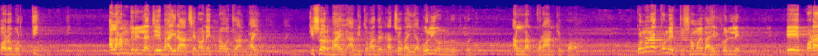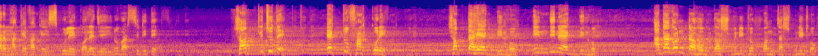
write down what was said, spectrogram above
পরবর্তী আলহামদুলিল্লাহ, যে ভাইরা আছেন, অনেক নওজোয়ান ভাই, কিশোর ভাই, আমি তোমাদের কাছেও ভাইয়া বলি, অনুরোধ করি, আল্লাহর কোরআনকে পড়ো। কোনো না কোনো একটু সময় বাহির করলে, এ পড়ার ফাঁকে ফাঁকে স্কুলে, কলেজে, ইউনিভার্সিটিতে সব কিছুতে একটু ফাঁক করে, সপ্তাহে একদিন হোক, তিন দিনে একদিন হোক, আধা ঘণ্টা হোক, দশ মিনিট হোক, পঞ্চাশ মিনিট হোক,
